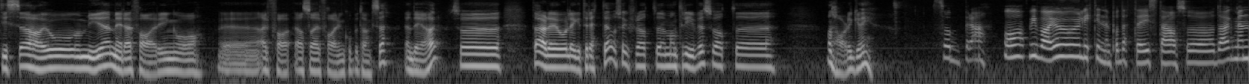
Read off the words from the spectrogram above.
disse har jo mye mer erfaring og erfa altså erfaring kompetanse enn det jeg har. Så da er det å legge til rette og sørge for at man trives, og at man har det gøy. Så bra. Og vi var jo litt inne på dette i stad også, Dag. Men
